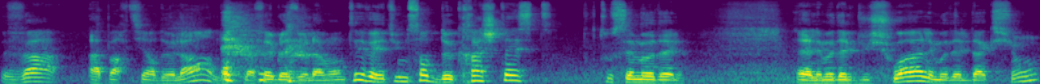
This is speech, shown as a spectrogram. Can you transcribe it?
va, à partir de là, donc la faiblesse de la montée, va être une sorte de crash test pour tous ces modèles. Euh, les modèles du choix, les modèles d'action,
